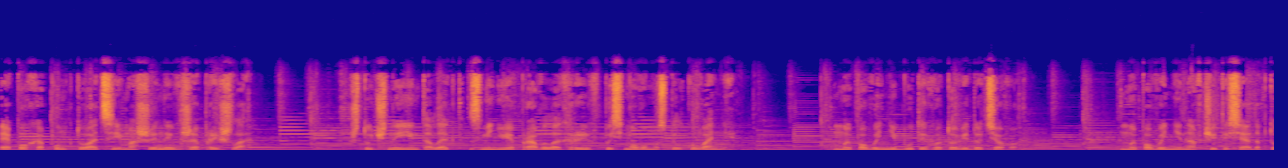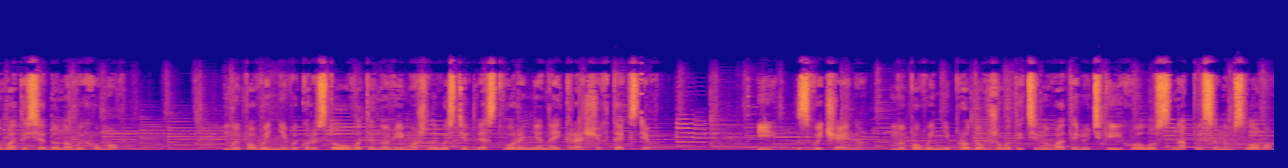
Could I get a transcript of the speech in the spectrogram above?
Епоха пунктуації машини вже прийшла. Штучний інтелект змінює правила гри в письмовому спілкуванні. Ми повинні бути готові до цього. Ми повинні навчитися адаптуватися до нових умов. Ми повинні використовувати нові можливості для створення найкращих текстів. І, звичайно, ми повинні продовжувати цінувати людський голос написаним словом.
